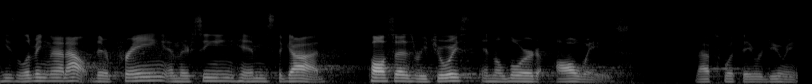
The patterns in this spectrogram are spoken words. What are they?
he's living that out. They're praying and they're singing hymns to God. Paul says, Rejoice in the Lord always. That's what they were doing.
